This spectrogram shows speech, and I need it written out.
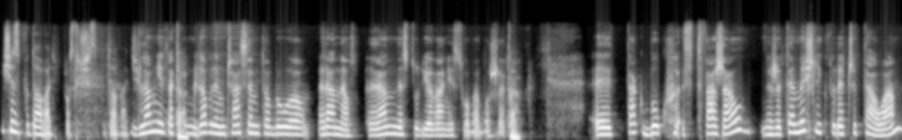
i się zbudować, po prostu się zbudować. Dla mnie takim tak. dobrym czasem to było rano, ranne studiowanie Słowa Bożego. Tak. Y, tak Bóg stwarzał, że te myśli, które czytałam,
